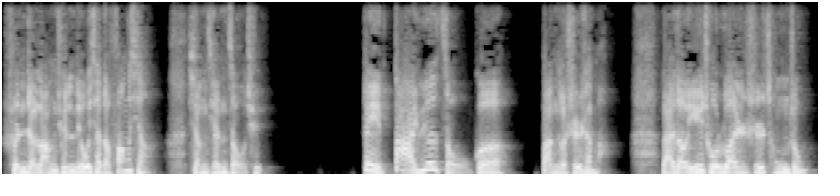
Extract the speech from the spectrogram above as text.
顺着狼群留下的方向向前走去，这大约走过半个时辰吧，来到一处乱石丛中，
